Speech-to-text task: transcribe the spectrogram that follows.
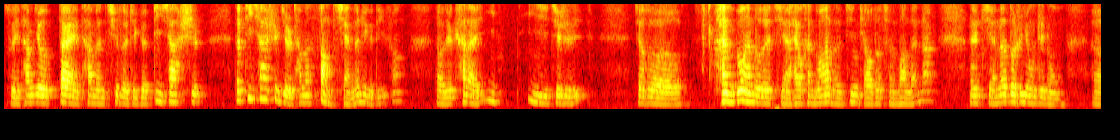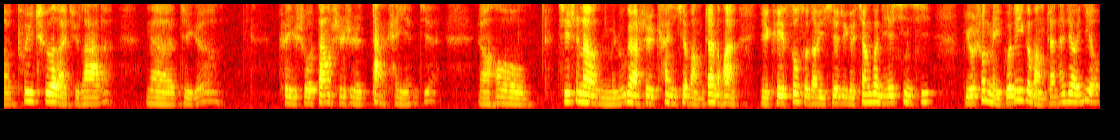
所以他们就带他们去了这个地下室。那地下室就是他们放钱的这个地方。那我就看了一一就是叫做很多很多的钱，还有很多很多的金条都存放在那儿。那钱呢都是用这种呃推车来去拉的。那这个可以说当时是大开眼界。然后其实呢，你们如果要是看一些网站的话，也可以搜索到一些这个相关的一些信息。比如说美国的一个网站，它叫 Yelp，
